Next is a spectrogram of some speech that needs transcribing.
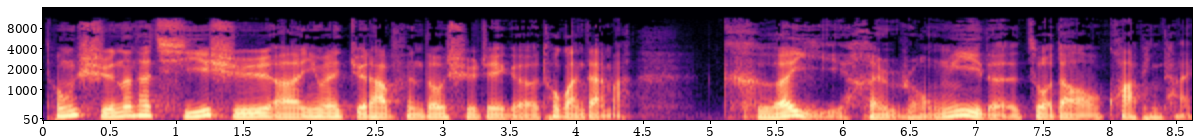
同时呢，它其实啊，因为绝大部分都是这个托管代码。可以很容易的做到跨平台，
